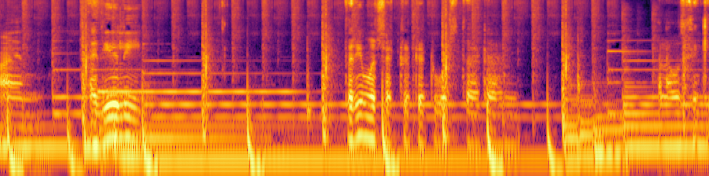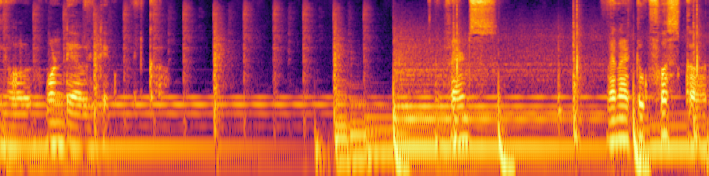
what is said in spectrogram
And I really very much attracted towards that. And and I was thinking oh one day I will take that car. And friends when I took first car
